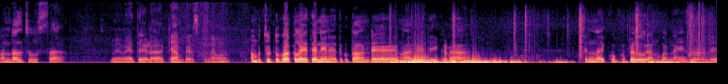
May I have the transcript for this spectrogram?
కొండలు చూస్తా మేమైతే ఇక్కడ క్యాంప్ వేసుకున్నాము. క్యాంప్ చుట్టుపక్కల అయితే నేను ఎతుకుతా అంటే నాకైతే ఇక్కడ చిన్న కుక్క పిల్లలు కనపడినాయి చూడండి.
